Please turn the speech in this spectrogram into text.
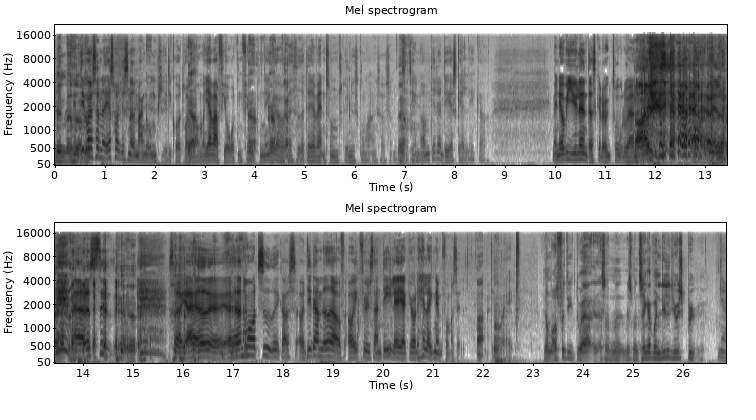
Men hvad Men hedder det var sådan noget, jeg tror, det er sådan noget, mange unge piger, de går og drømmer Ja. om. Og jeg var 14, 15, Ja, ikke? og ja. hvad hedder det, jeg vandt sådan nogle skønhedskonkurrencer og sådan noget. Ja. Så tænkte jeg, om det er da det, jeg skal, ikke? Og... Men oppe i Jylland, der skal du ikke tro, du er Nej. noget. Nej, det er ja. Så jeg havde, øh, jeg havde en hård tid, ikke også? Og det der med at, at ikke føle sig en del af, jeg gjorde det heller ikke nemt for mig selv. Nej. Det gjorde jeg ikke. Jamen også fordi du er, altså man, hvis man tænker på en lille jysk by, Ja.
